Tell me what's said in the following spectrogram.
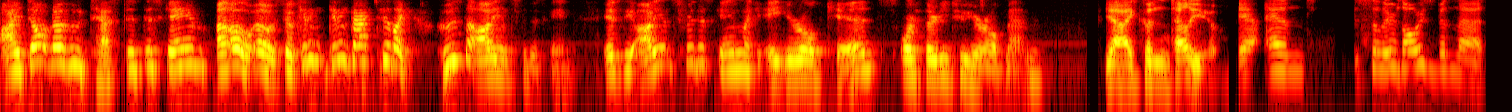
I don't know who tested this game. Uh, oh, oh. So getting getting back to like, who's the audience for this game? Is the audience for this game like eight year old kids or thirty two year old men? Yeah, I couldn't tell you. Yeah, and so there's always been that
